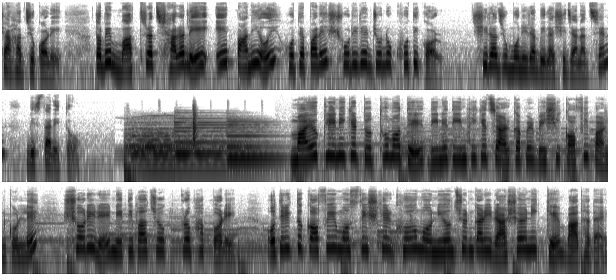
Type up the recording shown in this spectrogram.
সাহায্য করে। তবে মাত্রা ছাড়ালে এ পানীয়ই হতে পারে শরীরের জন্য ক্ষতিকর। সিরাজু মনিরা বিলাসী জানাচ্ছেন বিস্তারিত। মায়ো ক্লিনিকের তথ্য মতে, দিনে তিন থেকে চার কাপের বেশি কফি পান করলে শরীরে নেতিবাচক প্রভাব পড়ে। অতিরিক্ত কফি, মস্তিষ্কের ঘুম ও নিয়ন্ত্রণকারী রাসায়নিককে বাধা দেয়।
